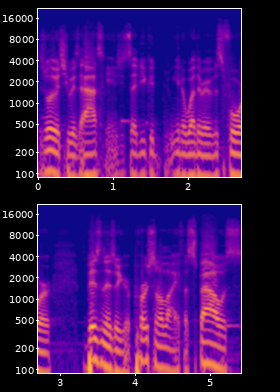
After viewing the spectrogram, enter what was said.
is really what she was asking. She said you could, you know, whether it was for business or your personal life, a spouse,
